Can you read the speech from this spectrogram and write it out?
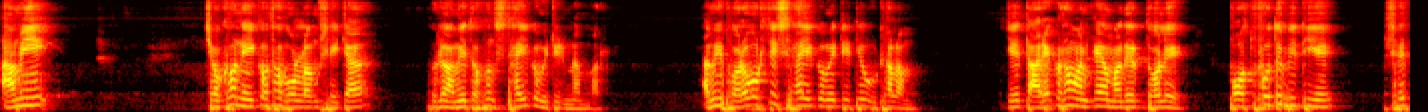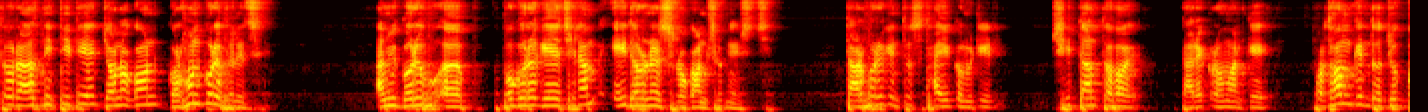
আমি যখন এই কথা বললাম, সেটা হলো আমি তখন স্থায়ী কমিটির মেম্বার। আমি পরবর্তী স্থায়ী কমিটিতে উঠালাম। যে তারেক রহমানকে আমাদের দলে পথ পদবি দিয়ে সে তো রাজনীতিতে জনগণ গ্রহণ করে ফেলেছে। আমি গরিব বগুড়া গিয়েছিলাম, এই ধরনের স্লোগান শুনে এসেছি। তারপরে কিন্তু স্থায়ী কমিটির সিদ্ধান্ত হয়, তারেক রহমানকে প্রথম কিন্তু যুগ্ম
